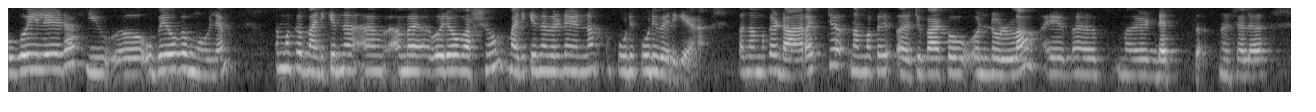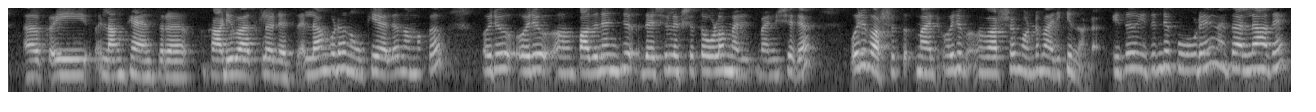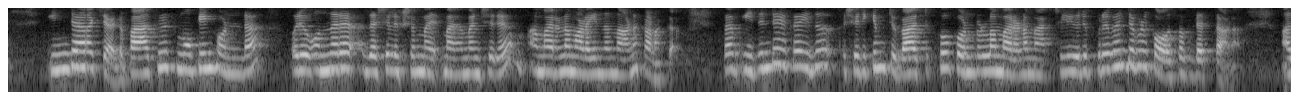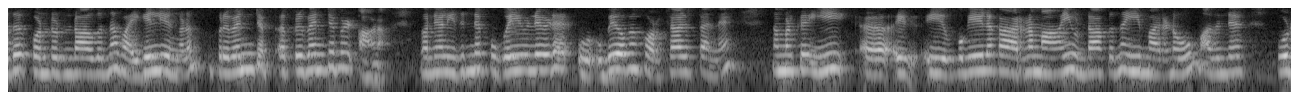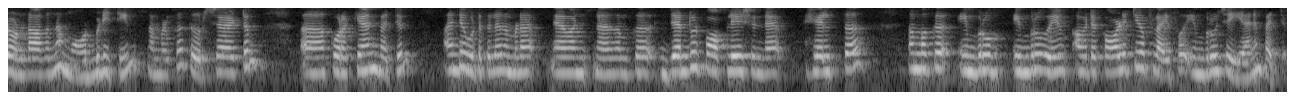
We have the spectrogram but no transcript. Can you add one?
പുകയിലയുടെ ഉപയോഗം മൂലം നമുക്ക് മരിക്കുന്ന ഓരോ വർഷവും മരിക്കുന്നവരുടെ എണ്ണം കൂടിക്കൂടി വരികയാണ്. അപ്പം നമുക്ക് ഡയറക്റ്റ് നമുക്ക് ടുബാക്കോ കൊണ്ടുള്ള ഡെത്ത്സ് എന്ന് വെച്ചാൽ ഈ ലങ് ക്യാൻസർ കാർഡിയോവാസ്കുലർ ഡെത്ത്സ് എല്ലാം കൂടെ നോക്കിയാൽ നമുക്ക് ഒരു ഒരു പതിനഞ്ച് ദശലക്ഷത്തോളം മനുഷ്യർ ഒരു വർഷത്ത് ഒരു വർഷം കൊണ്ട് മരിക്കുന്നുണ്ട്. ഇത് ഇതിന്റെ കൂടെ അതല്ലാതെ ഇൻഡയറക്റ്റ് ആയിട്ട് പാസീവ് സ്മോക്കിംഗ് കൊണ്ട് ഒരു ഒന്നര ദശലക്ഷം മനുഷ്യർ മരണമടയുന്നെന്നാണ് കണക്ക്. അപ്പം ഇതിന്റെയൊക്കെ ഇത് ശരിക്കും ടുബാക്കോ കൊണ്ടുള്ള മരണം ആക്ച്വലി ഒരു പ്രിവെന്റബിൾ കോസ് ഓഫ് ഡെത്ത് ആണ്. അത് കൊണ്ടുണ്ടാകുന്ന വൈകല്യങ്ങളും പ്രിവെന്റ പ്രിവെന്റബിൾ ആണ്. എന്ന് പറഞ്ഞാൽ ഇതിന്റെ പുകയിലയുടെ ഉപയോഗം കുറച്ചാൽ തന്നെ നമ്മൾക്ക് ഈ ഈ- പുകയില കാരണമായി ഉണ്ടാക്കുന്ന ഈ മരണവും അതിന്റെ കൂടെ ഉണ്ടാകുന്ന മോർബിഡിറ്റിയും നമ്മൾക്ക് തീർച്ചയായിട്ടും കുറയ്ക്കാൻ പറ്റും. അതിന്റെ കൂട്ടത്തിൽ നമ്മുടെ നമുക്ക് ജനറൽ പോപ്പുലേഷന്റെ ഹെൽത്ത് നമുക്ക് ഇമ്പ്രൂവ് ഇമ്പ്രൂവ് ചെയ്യും അവരുടെ ക്വാളിറ്റി ഓഫ് ലൈഫ് ഇമ്പ്രൂവ് ചെയ്യാനും പറ്റും.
